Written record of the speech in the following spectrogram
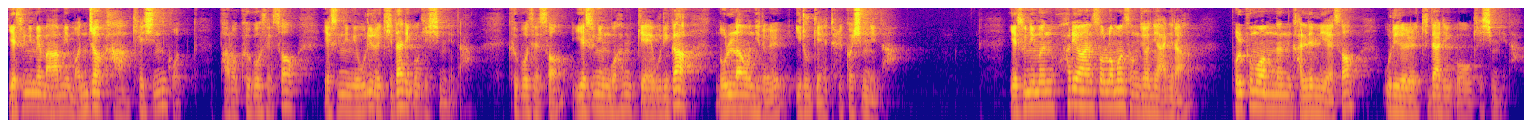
예수님의 마음이 먼저 가 계신 곳, 바로 그곳에서 예수님이 우리를 기다리고 계십니다. 그곳에서 예수님과 함께 우리가 놀라운 일을 이루게 될 것입니다. 예수님은 화려한 솔로몬 성전이 아니라 볼품없는 갈릴리에서 우리를 기다리고 계십니다.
